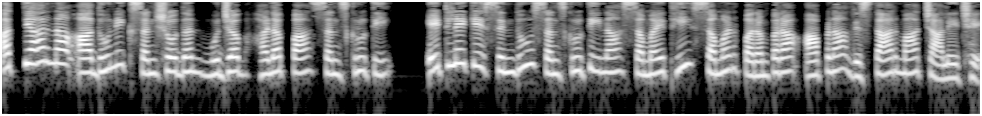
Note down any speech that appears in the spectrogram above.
અત્યારના આધુનિક સંશોધન મુજબ હડપ્પા સંસ્કૃતિ એટલે કે સિંધુ સંસ્કૃતિના સમયથી સમણ પરંપરા આપણા વિસ્તારમાં ચાલે છે.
